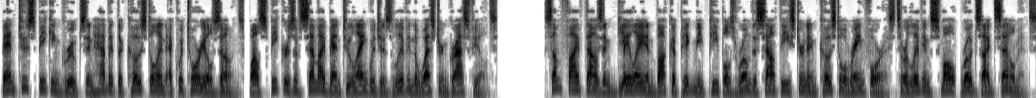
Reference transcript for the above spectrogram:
Bantu-speaking groups inhabit the coastal and equatorial zones, while speakers of Semi-Bantu languages live in the western grassfields. Some 5,000 Gyele and Baka Pygmy peoples roam the southeastern and coastal rainforests or live in small, roadside settlements.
